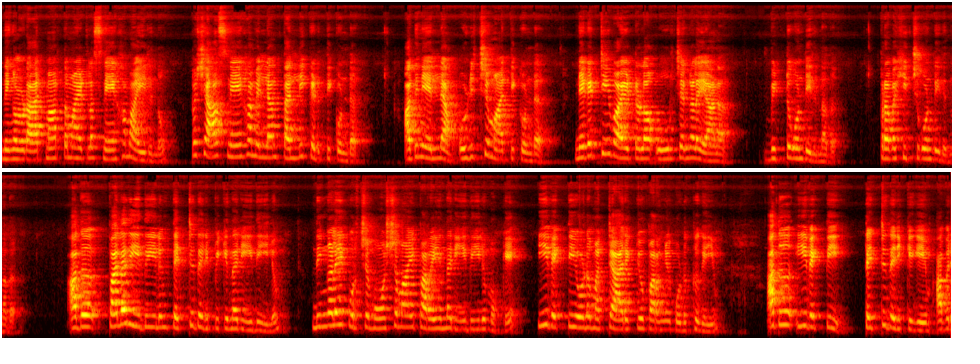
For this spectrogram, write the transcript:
നിങ്ങളോട് ആത്മാർത്ഥമായിട്ടുള്ള സ്നേഹമായിരുന്നു. പക്ഷെ ആ സ്നേഹമെല്ലാം തല്ലിക്കെടുത്തിക്കൊണ്ട് അതിനെയെല്ലാം ഒഴിച്ചു മാറ്റിക്കൊണ്ട് നെഗറ്റീവായിട്ടുള്ള ഊർജങ്ങളെയാണ് വിട്ടുകൊണ്ടിരുന്നത് പ്രവഹിച്ചുകൊണ്ടിരുന്നത്. അത് പല രീതിയിലും തെറ്റിദ്ധരിപ്പിക്കുന്ന രീതിയിലും നിങ്ങളെക്കുറിച്ച് മോശമായി പറയുന്ന രീതിയിലുമൊക്കെ ഈ വ്യക്തിയോട് മറ്റാരൊക്കെയോ പറഞ്ഞു കൊടുക്കുകയും അത് ഈ വ്യക്തി തെറ്റിദ്ധരിക്കുകയും അവർ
